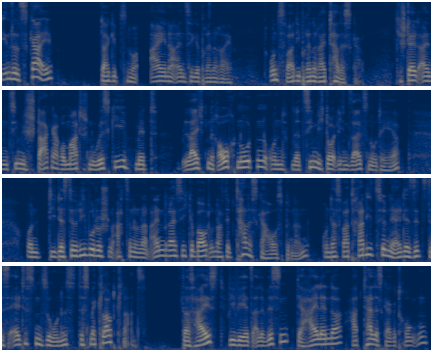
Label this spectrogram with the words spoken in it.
Die Insel Skye, da gibt es nur eine einzige Brennerei. Und zwar die Brennerei Talisker. Die stellt einen ziemlich starken aromatischen Whisky mit leichten Rauchnoten und einer ziemlich deutlichen Salznote her. Und die Destillerie wurde schon 1831 gebaut und nach dem Talisker-Haus benannt. Und das war traditionell der Sitz des ältesten Sohnes des MacLeod-Clans. Das heißt, wie wir jetzt alle wissen, der Highlander hat Talisker getrunken.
